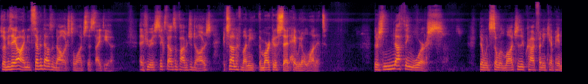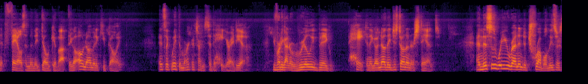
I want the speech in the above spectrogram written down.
So if you say, oh, I need $7,000 to launch this idea, and if you raise $6,500, it's not enough money. The market has said, hey, we don't want it. There's nothing worse than when someone launches a crowdfunding campaign that fails and then they don't give up. They go, oh, no, I'm going to keep going. And it's like, wait, the market's already said they hate your idea. You've already gotten a really big hate. And they go, no, they just don't understand. And this is where you run into trouble. And these are a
